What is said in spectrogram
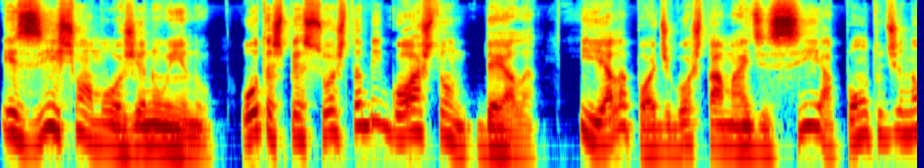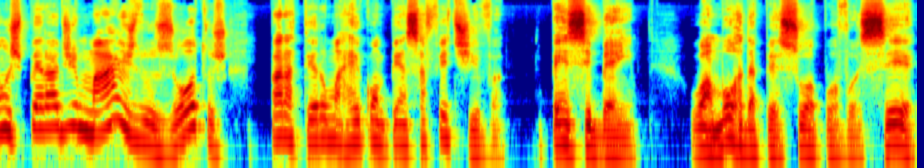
Existe um amor genuíno outras pessoas também gostam dela. E ela pode gostar mais de si a ponto de não esperar demais dos outros para ter uma recompensa afetiva. Pense bem: o amor da pessoa por você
